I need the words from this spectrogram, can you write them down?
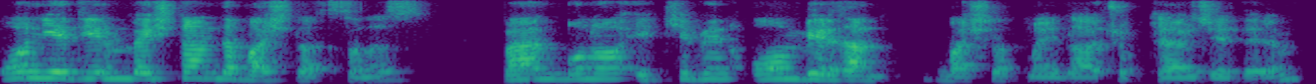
17-25'ten de başlatsanız ben bunu 2011'den başlatmayı daha çok tercih ederim.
